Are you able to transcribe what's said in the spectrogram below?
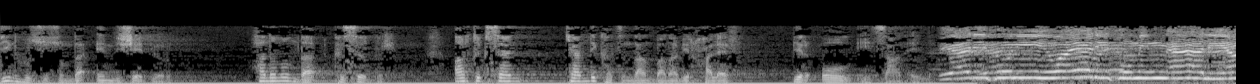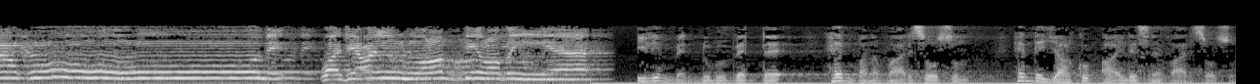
din hususunda endişe ediyorum. Hanımım da kısırdır. Artık sen kendi katından bana bir halef, bir oğul ihsan eyle. Yarifuni ve yarifu. İlim ve nübüvvette hem bana varis olsun hem de Yakup ailesine varis olsun.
